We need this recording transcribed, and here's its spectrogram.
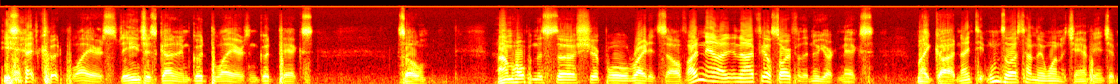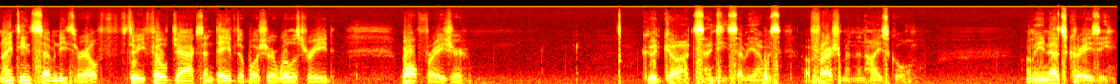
He's had good players. Ainge has got him good players and good picks. So I'm hoping this uh, ship will right itself. I and I feel sorry for the New York Knicks. My God, 19. When's the last time they won a championship? 1973. Phil Jackson, Dave DeBusschere, Willis Reed, Walt Frazier. Good God, 1970. I was a freshman in high school. I mean, that's crazy.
